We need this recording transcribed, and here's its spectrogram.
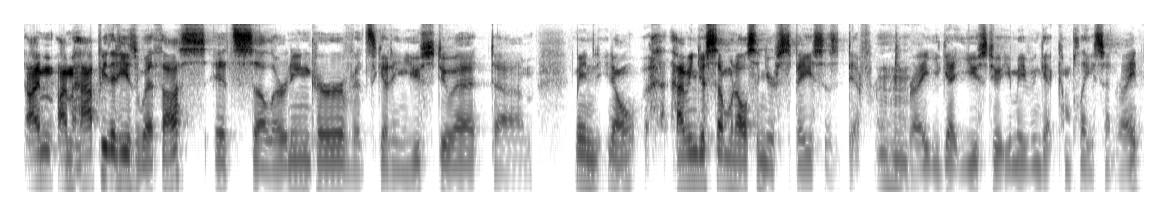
I'm I'm happy that he's with us. It's a learning curve. It's getting used to it. Um, mean, you know, having just someone else in your space is different, Mm-hmm. right? You get used to it. You may even get complacent, right?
